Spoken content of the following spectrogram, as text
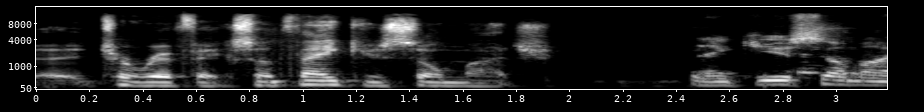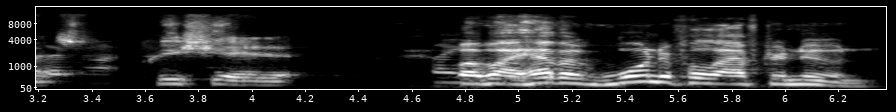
uh, terrific. So thank you so much. Thank you so much. Appreciate it. Bye bye. Have a wonderful afternoon.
